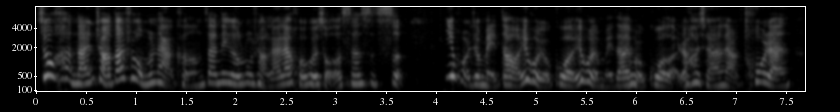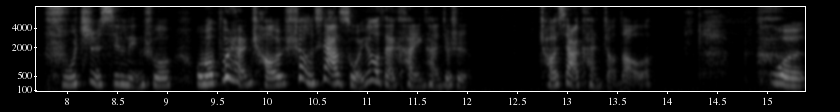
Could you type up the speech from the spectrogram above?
就很难找，当时我们俩可能在那个路上来来回回走了三四次，一会儿就没到，一会儿又过了，一会儿又没到，一会儿过了，然后小圆脸突然福至心灵说：“我们不然朝上下左右再看一看，就是朝下看找到了。我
